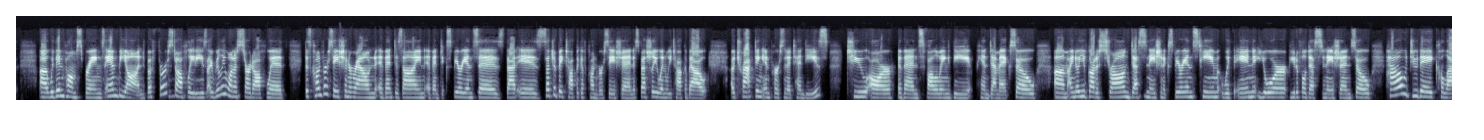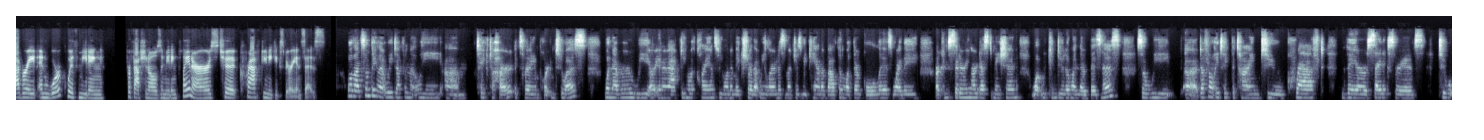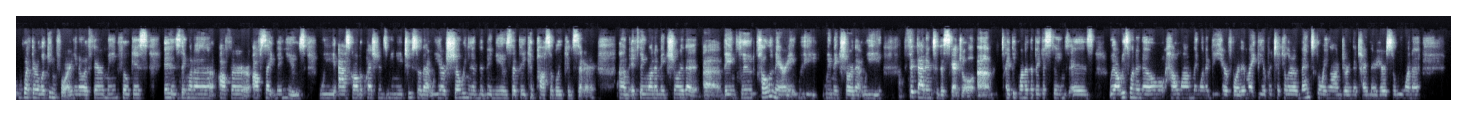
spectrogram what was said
uh, within Palm Springs and beyond. But first off, ladies, I really want to start off with this conversation around event design, event experiences. That is such a big topic of conversation, especially when we talk about attracting in person attendees to our events following the pandemic. So um, I know you've got a strong destination experience team within your beautiful destination. So, how do they collaborate and work with meeting professionals and meeting planners to craft unique experiences? Well, that's something that we definitely um, take to heart. It's very important to us. Whenever we are interacting with clients, we want to make sure that we learn as much as we can about them, what their goal is, why they are considering our destination, what we can do to win their business. So we uh, definitely take the time to craft their site experience to what they're looking for. You know, if their main focus is they want to offer offsite venues, we ask all the questions we need to so that we are showing them the venues that they could possibly consider. Um, if they want to make sure that uh, they include culinary, we we make sure that we fit that into the schedule. Um, I think one of the biggest things is we always want to know how long they want to be here for. There might be a particular event going on during the time they're here, so we want to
